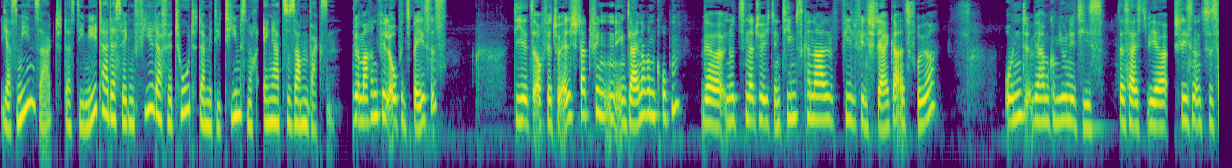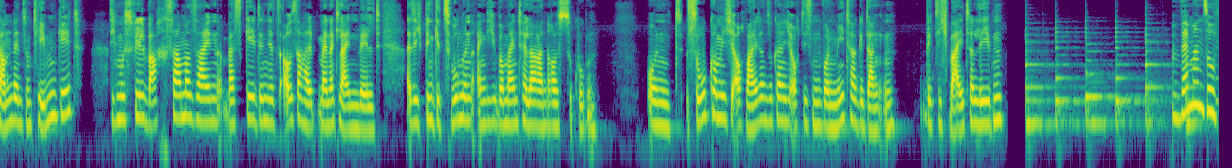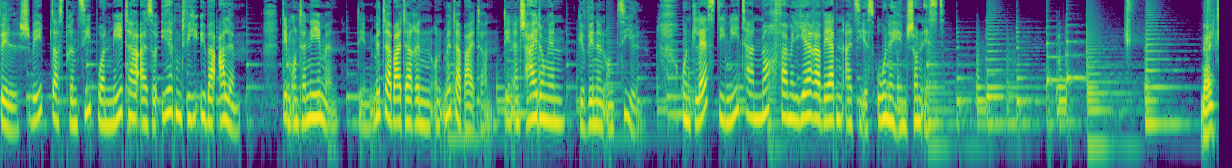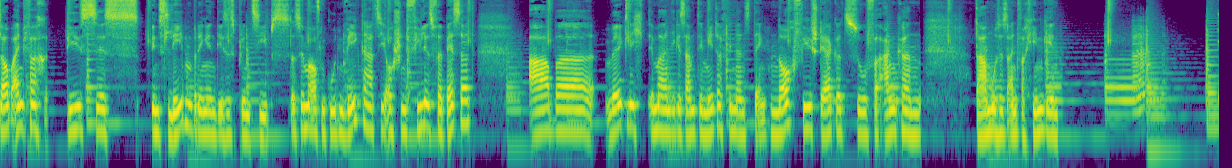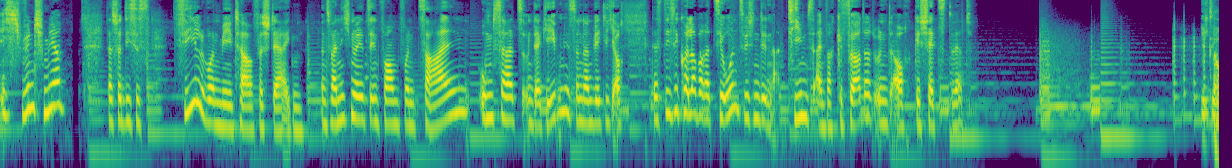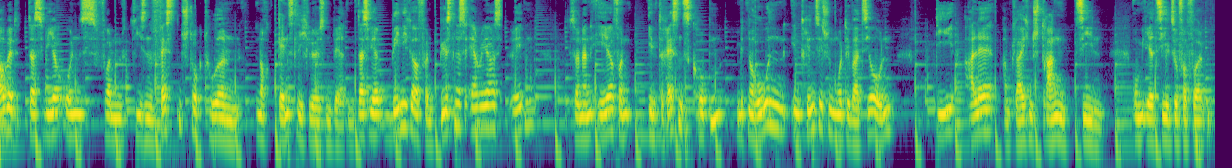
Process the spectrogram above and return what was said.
Jasmin sagt, dass die Meta deswegen viel dafür tut, damit die Teams noch enger zusammenwachsen. Wir machen viel Open Spaces die jetzt auch virtuell stattfinden in kleineren Gruppen. Wir nutzen natürlich den Teams-Kanal viel, viel stärker als früher. Und wir haben Communities. Das heißt, wir schließen uns zusammen, wenn es um Themen geht. Ich muss viel wachsamer sein. Was geht denn jetzt außerhalb meiner kleinen Welt? Also ich bin gezwungen, eigentlich über meinen Tellerrand rauszugucken. Und so komme ich auch weiter und so kann ich auch diesen One-Meter-Gedanken wirklich weiterleben. Wenn man so will, schwebt das Prinzip One Meter also irgendwie über allem. Dem Unternehmen, den Mitarbeiterinnen und Mitarbeitern, den Entscheidungen, Gewinnen und Zielen. Und lässt die Meta noch familiärer werden, als sie es ohnehin schon ist. Ja, ich glaube einfach, dieses ins Leben bringen dieses Prinzips, da sind wir auf einem guten Weg, da hat sich auch schon vieles verbessert aber wirklich immer an die gesamte Metafinanz denken, noch viel stärker zu verankern. Da muss es einfach hingehen. Ich wünsche mir, dass wir dieses Ziel von Meta verstärken. Und zwar nicht nur jetzt in Form von Zahlen, Umsatz und Ergebnis, sondern wirklich auch, dass diese Kollaboration zwischen den Teams einfach gefördert und auch geschätzt wird. Ich glaube, dass wir uns von diesen festen Strukturen noch gänzlich lösen werden. Dass wir weniger von Business Areas reden, sondern eher von Interessensgruppen mit einer hohen intrinsischen Motivation, die alle am gleichen Strang ziehen, um ihr Ziel zu verfolgen.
